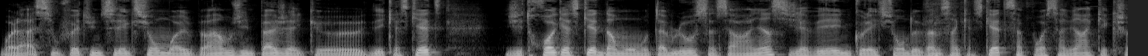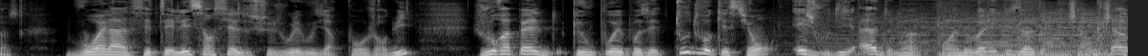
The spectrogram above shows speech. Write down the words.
Voilà, si vous faites une sélection, moi par exemple j'ai une page avec euh, des casquettes, j'ai trois casquettes dans mon tableau, ça sert à rien. Si j'avais une collection de 25 casquettes, ça pourrait servir à quelque chose. Voilà, c'était l'essentiel de ce que je voulais vous dire pour aujourd'hui. Je vous rappelle que vous pouvez poser toutes vos questions et je vous dis à demain pour un nouvel épisode. Ciao ciao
